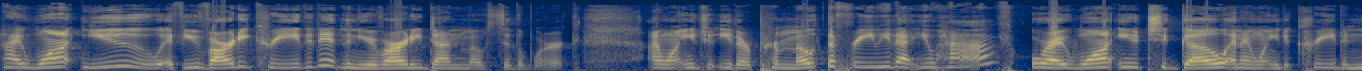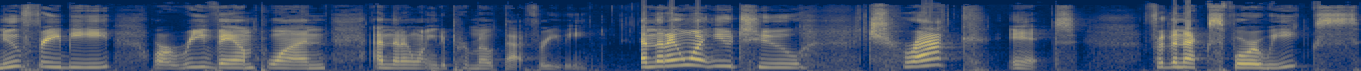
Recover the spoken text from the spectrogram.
I want you, if you've already created it, then you've already done most of the work. I want you to either promote the freebie that you have, or I want you to go and I want you to create a new freebie or revamp one, and then I want you to promote that freebie. And then I want you to track it for the next four weeks.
